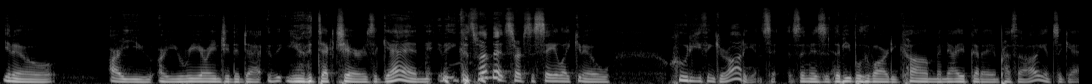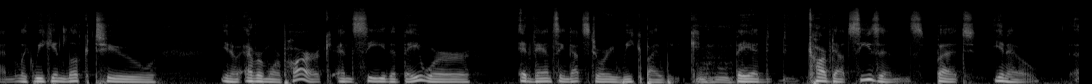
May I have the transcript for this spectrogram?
you know, are you are you rearranging the deck, you know, the deck chairs again? Because when that starts to say like, you know. Who do you think your audience is? And is it the people who've already come and now you've got to impress that audience again? Like we can look to, you know, Evermore Park and see that they were advancing that story week by week. They had carved out seasons, but you know, uh,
